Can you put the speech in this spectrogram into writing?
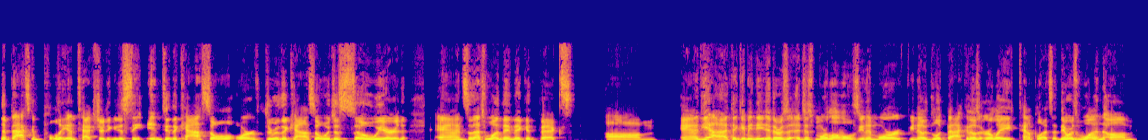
the back's completely untextured. You can just see into the castle or through the castle, which is so weird. And so that's one thing they could fix. Um, and yeah, I think be neat there was uh, just more levels, you know, more, you know, look back at those early templates. There was one, um,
